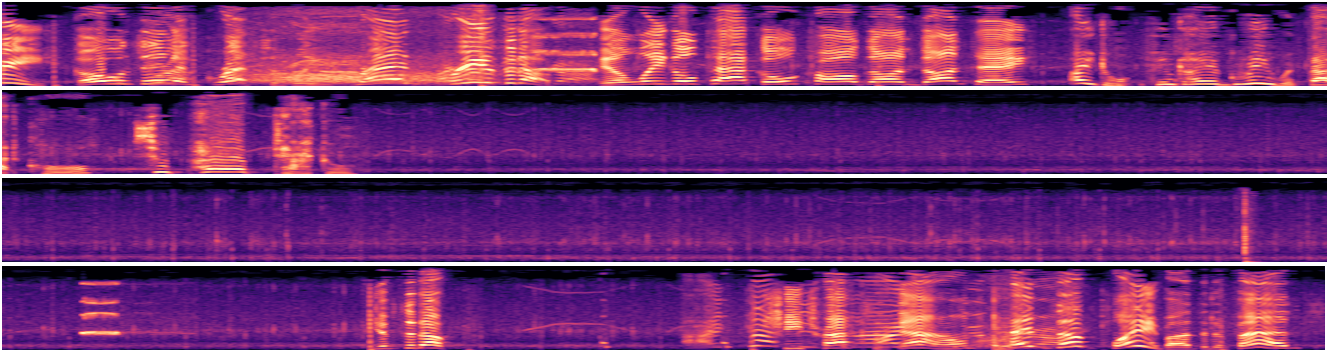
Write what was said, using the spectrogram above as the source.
Free, goes in aggressively. Red frees it up. Illegal tackle called on Dante. I don't think I agree with that call. Superb tackle. Gives it up. She tracks it down. Heads up play by the defense.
